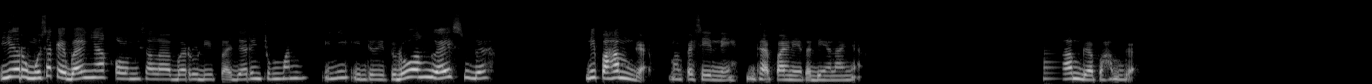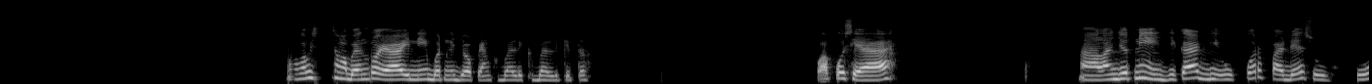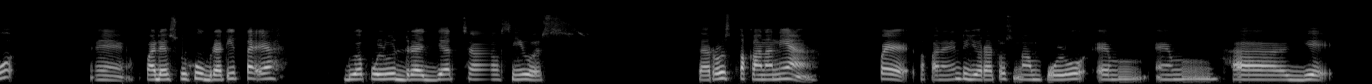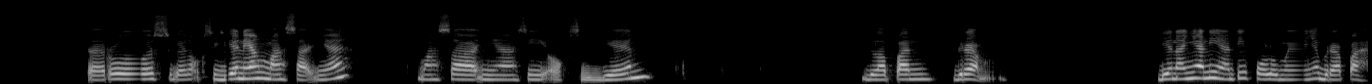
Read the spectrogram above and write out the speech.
Iya rumusnya kayak banyak kalau misalnya baru dipelajarin cuman ini itu itu doang guys sudah. Ini paham nggak sampai sini? Nggak apa ini tadi yang nanya. Paham nggak? Paham nggak? Semoga bisa ngebantu ya ini buat ngejawab yang kebalik-kebalik itu. Aku hapus ya. Nah, lanjut nih. Jika diukur pada suhu Nih, pada suhu berarti T ya, 20 derajat Celcius. Terus tekanannya, P, tekanannya 760 mmHg. Terus gas oksigen yang masanya, masanya si oksigen 8 gram. Dia nanya nih nanti volumenya berapa.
